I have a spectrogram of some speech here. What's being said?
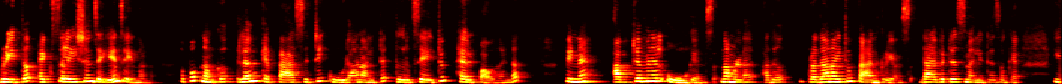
ബ്രീത്ത് എക്സലേഷൻ ചെയ്യുകയും ചെയ്യുന്നുണ്ട്. അപ്പം നമുക്ക് ലങ് കപ്പാസിറ്റി കൂടാനായിട്ട് തീർച്ചയായിട്ടും ഹെൽപ്പ് ആവുന്നുണ്ട്. പിന്നെ അബ്ഡമിനൽ ഓർഗൻസ് നമ്മളുടെ അത് പ്രധാനമായിട്ടും പാൻക്രിയാസ് ഡയബറ്റീസ് മെലിറ്റസ് ഒക്കെ ഈ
